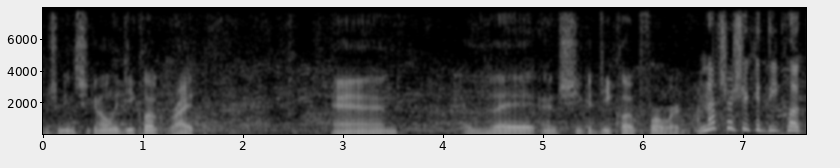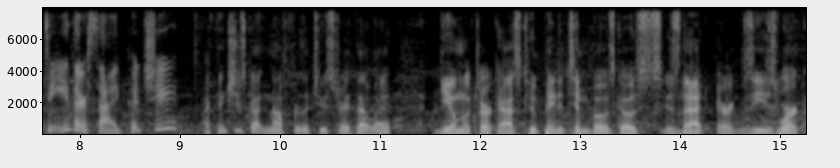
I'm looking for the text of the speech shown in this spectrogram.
which means she can only decloak right. And they and she could decloak forward. I'm not sure she could decloak to either side, could she? I think she's got enough for the two straight that way. Guillaume Leclerc asked, "Who painted Timbo's ghosts? Is that Eric Z's work?"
